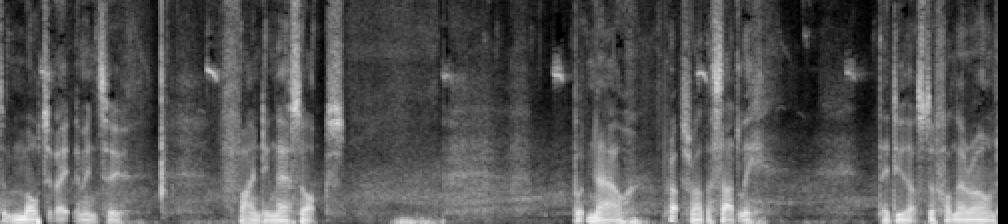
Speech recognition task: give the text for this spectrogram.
to motivate them into finding their socks. But now, perhaps rather sadly, they do that stuff on their own.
